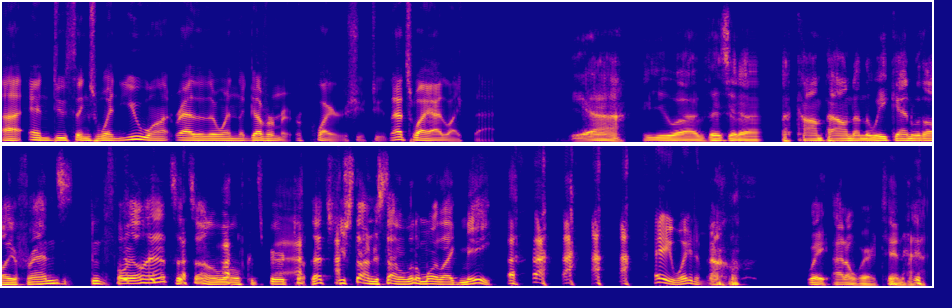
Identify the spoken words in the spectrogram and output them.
uh, and do things when you want rather than when the government requires you to. That's why I like that. Yeah. You uh, visit a, a, compound on the weekend with all your friends in foil hats. That sounds a little conspiratorial. That's you're starting to sound a little more like me. hey, wait a minute. Wait, I don't wear a tin hat.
